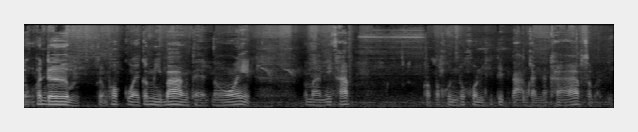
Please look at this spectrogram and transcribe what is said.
หลวงพ่อเดิม หลวงพ่อกลวยก็มีบ้างแต่น้อย ประมาณนี้ครับ ขอบพระคุณทุกคนที่ติดตามกันนะครับ สวัสดี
